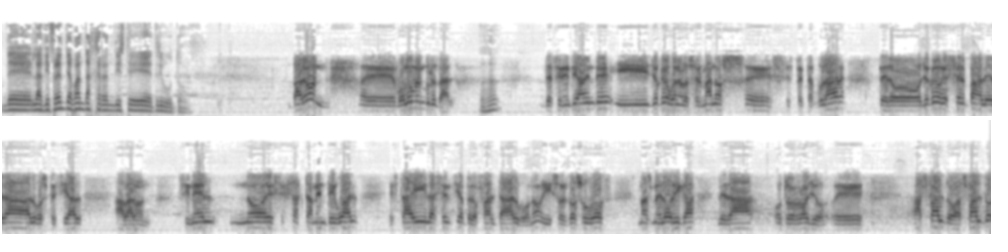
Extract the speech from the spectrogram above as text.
de las diferentes bandas que rendiste tributo. Varón, eh, volumen brutal, Definitivamente. Y yo creo, bueno, los hermanos eh, es espectacular, pero yo creo que Serpa le da algo especial a Varón. Sin él no es exactamente igual, está ahí la esencia, pero falta algo, ¿no? Y sobre todo su voz más melódica le da otro rollo. Eh, asfalto, asfalto,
